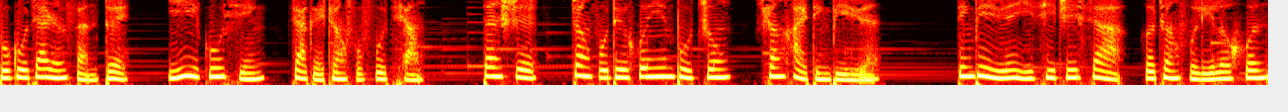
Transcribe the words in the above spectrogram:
不顾家人反对，一意孤行嫁给丈夫富强，但是丈夫对婚姻不忠，伤害丁碧云。丁碧云一气之下和丈夫离了婚，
